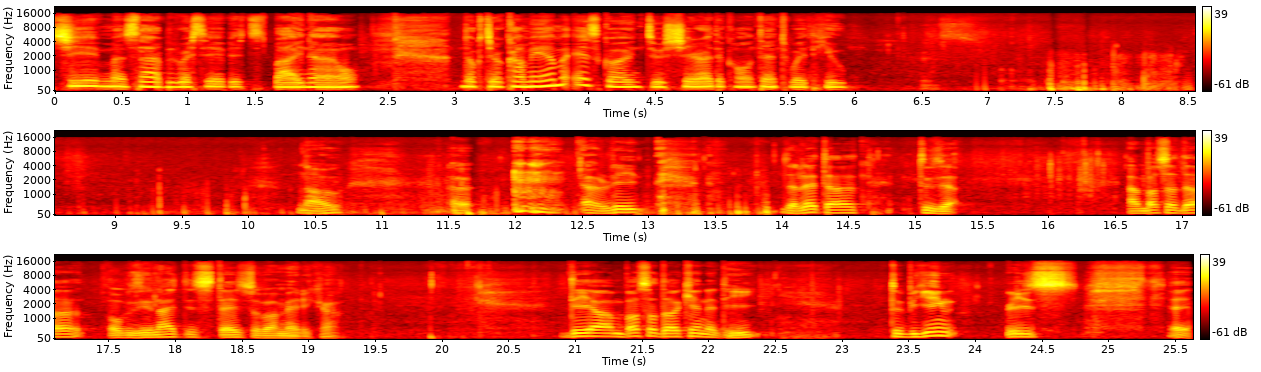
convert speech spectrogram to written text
She must have received it by now. Dr. Kameyama is going to share the content with you. Now, uh, I'll read the letter to the ambassador of the United States of America. Dear Ambassador Kennedy, to begin with, uh,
